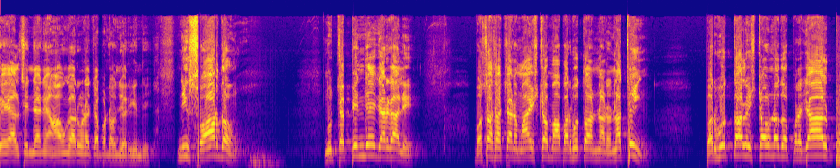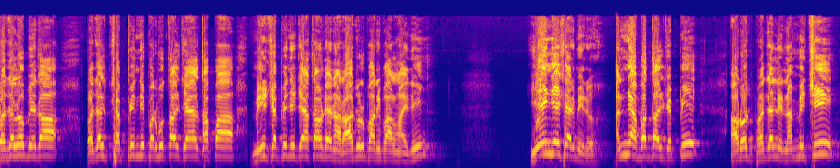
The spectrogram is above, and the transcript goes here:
చేయాల్సిందే అని ఆమె గారు కూడా చెప్పడం జరిగింది. నీ స్వార్థం నువ్వు చెప్పిందే జరగాలి. బొత్స సత్యాన్ని మా ఇష్టం మా ప్రభుత్వం అన్నాడు నథింగ్ ప్రభుత్వాలు ఇష్టం ఉండదు. ప్రజా ప్రజల మీద ప్రజలు చెప్పింది ప్రభుత్వాలు చేయాలి తప్ప మీరు చెప్పింది చేస్తా ఉంటే నా రాజుల పరిపాలన ఇది. ఏం చేశారు మీరు? అన్ని అబద్ధాలు చెప్పి ఆ రోజు ప్రజల్ని నమ్మించి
